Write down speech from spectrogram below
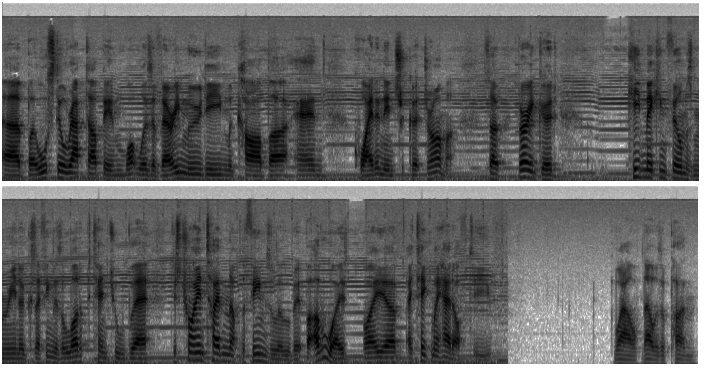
uh, but all still wrapped up in what was a very moody, macabre, and quite an intricate drama. So very good. Keep making films, Marina, because I think there's a lot of potential there. Just try and tighten up the themes a little bit, but otherwise, I, uh, I take my hat off to you. Wow, that was a pun.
